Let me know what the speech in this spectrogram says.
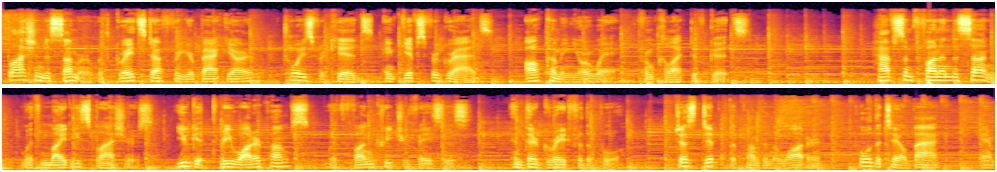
Splash into summer with great stuff for your backyard, toys for kids, and gifts for grads, all coming your way from Collective Goods. Have some fun in the sun with Mighty Splashers. You get three water pumps with fun creature faces, and they're great for the pool. Just dip the pump in the water, pull the tail back, and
